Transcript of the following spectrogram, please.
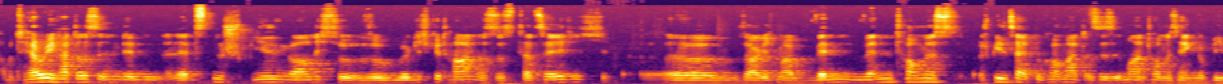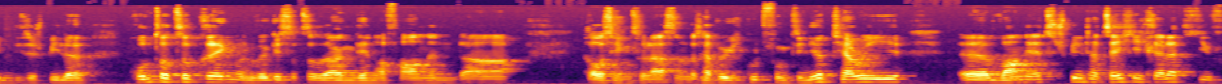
Aber Terry hat das in den letzten Spielen gar nicht so, so wirklich getan. Es ist tatsächlich, äh, sage ich mal, wenn, wenn Thomas Spielzeit bekommen hat, ist es immer an Thomas hängen geblieben, diese Spiele runterzubringen und wirklich sozusagen den Erfahrenen da raushängen zu lassen. Und das hat wirklich gut funktioniert. Terry äh, war in den letzten Spielen tatsächlich relativ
